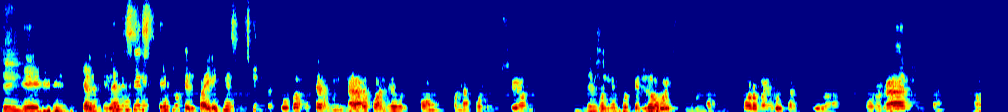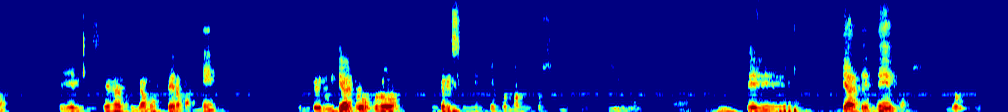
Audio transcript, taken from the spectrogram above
Sí. Eh, que al final es, es, lo que el país necesita. Tú vas a terminar con, con, con la corrupción en el momento que logres tener una reforma educativa orgánica, ¿no? Eh, que sea, digamos, permanente. El Perú ya logró un crecimiento económico significativo. ¿no? Eh, ya tenemos lo que,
